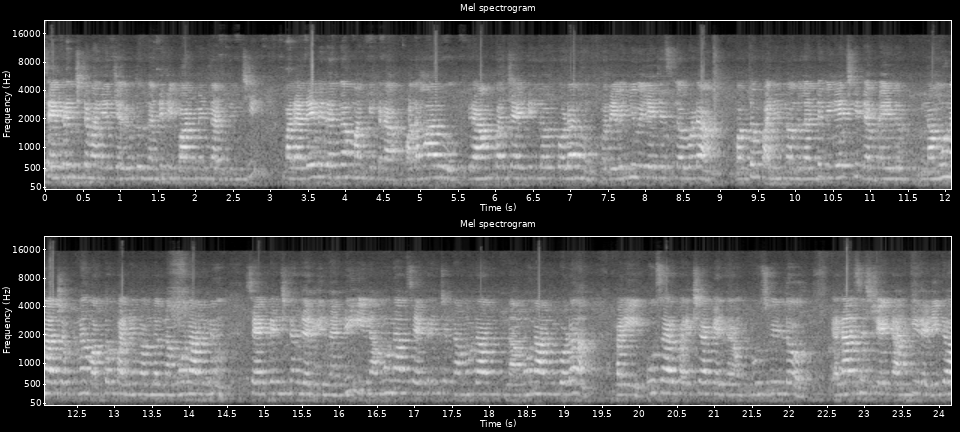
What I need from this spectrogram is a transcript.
సేకరించడం అనేది జరుగుతుందండి డిపార్ట్మెంట్ తరఫు నుంచి. మరి అదే విధంగా మనకి ఇక్కడ పదహారు గ్రామ పంచాయతీల్లో కూడా రెవెన్యూ విలేజెస్లో కూడా మొత్తం పన్నెండు వందలు అంటే విలేజ్కి డెబ్బై ఐదు నమూనాలు చొప్పున మొత్తం పన్నెండు వందల నమూనాలను సేకరించడం జరిగిందండి. ఈ నమూనాలు సేకరించిన నమూనా నమూనాలను కూడా మరి భూసార పరీక్షా కేంద్రం భూస్వీల్లో ఎనాలిసిస్ చేయడానికి రెడీగా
